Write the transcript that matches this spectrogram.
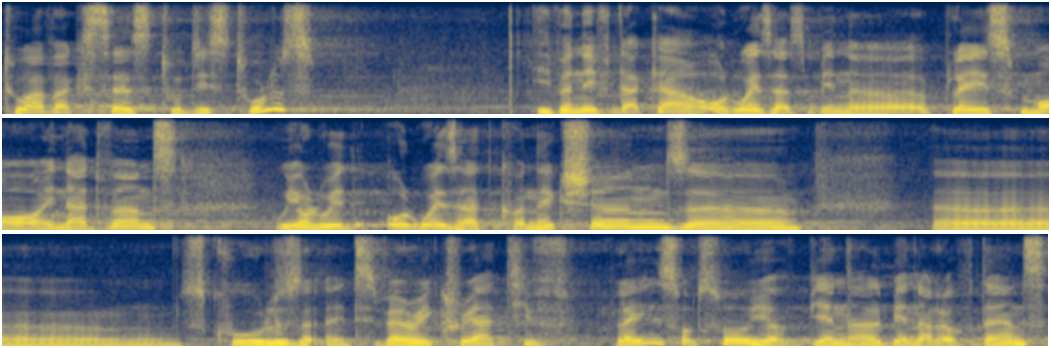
to have access to these tools even if Dakar always has been a, place more in advance, we always, always had connections, uh, uh, schools. It's a very creative place also. You have Biennale, Biennale of Dance.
